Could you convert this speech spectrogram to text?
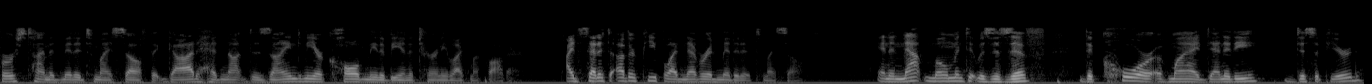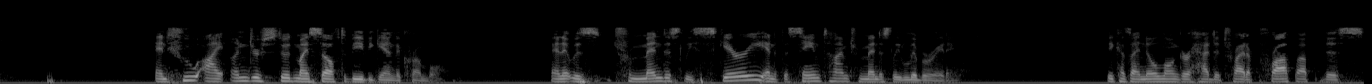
first time, admitted to myself that God had not designed me or called me to be an attorney like my father. I'd said it to other people, I'd never admitted it to myself. And in that moment, it was as if the core of my identity disappeared, and who I understood myself to be began to crumble. And it was tremendously scary and at the same time tremendously liberating because I no longer had to try to prop up this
